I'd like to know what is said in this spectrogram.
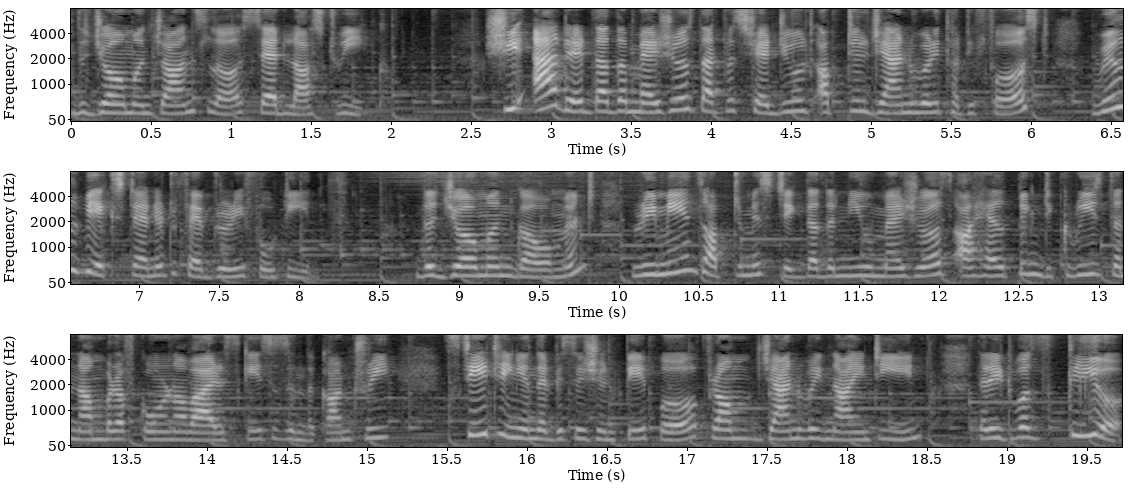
the German Chancellor said last week. She added that the measures that were scheduled up till January 31st will be extended to February 14th. The German government remains optimistic that the new measures are helping decrease the number of coronavirus cases in the country, stating in the decision paper from January 19 that it was clear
